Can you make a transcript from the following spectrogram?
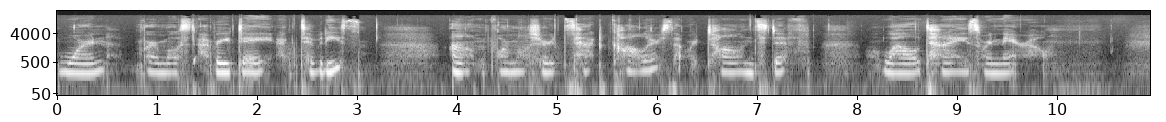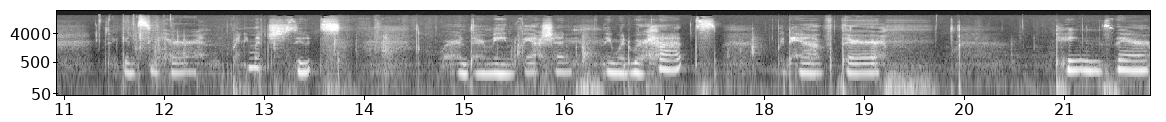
worn for most everyday activities. Um, formal shirts had collars that were tall and stiff, while ties were narrow. So you can see here, pretty much suits their main fashion. They would wear hats, would have their canes there,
